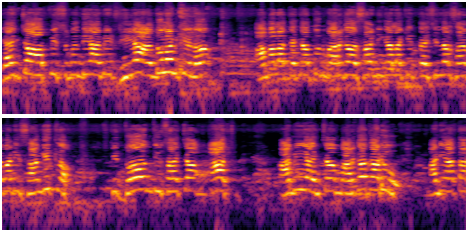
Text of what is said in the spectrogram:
यांच्या ऑफिसमध्ये आम्ही ठिया आंदोलन केलं. आम्हाला त्याच्यातून मार्ग असा निघाला की तहसीलदार साहेबांनी सांगितलं की दोन दिवसाच्या आत आम्ही यांचा मार्ग काढू. आणि आता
